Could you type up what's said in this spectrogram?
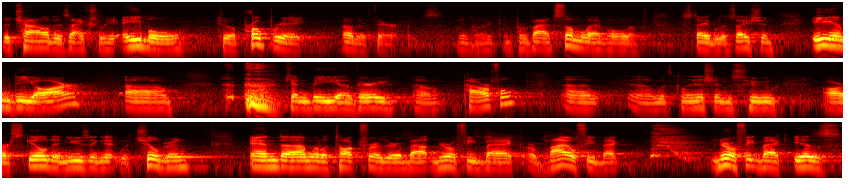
the child is actually able to appropriate other therapies. You know, it can provide some level of stabilization. EMDR uh, can be uh, very uh, powerful uh, uh, with clinicians who are skilled in using it with children. And uh, I'm going to talk further about neurofeedback or biofeedback. Neurofeedback is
